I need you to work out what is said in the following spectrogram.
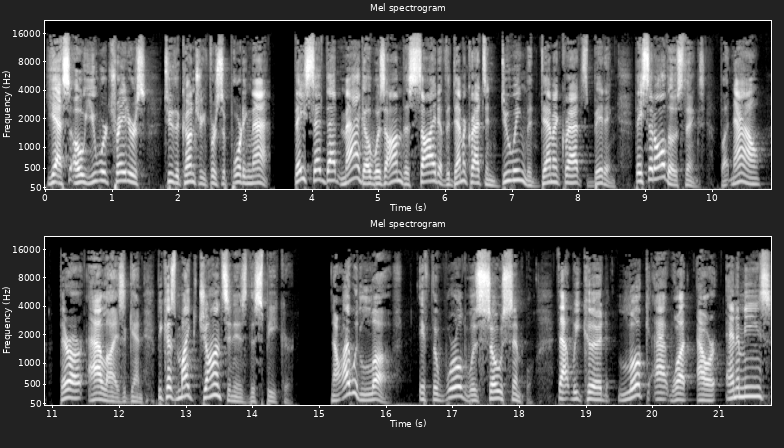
Yes, oh, you were traitors to the country for supporting that. They said that MAGA was on the side of the Democrats and doing the Democrats' bidding. They said all those things. But now there are allies again because Mike Johnson is the speaker. Now, I would love if the world was so simple that we could look at what our enemies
